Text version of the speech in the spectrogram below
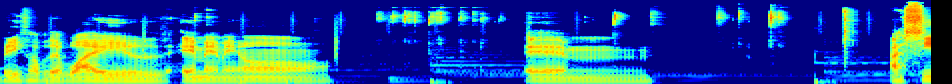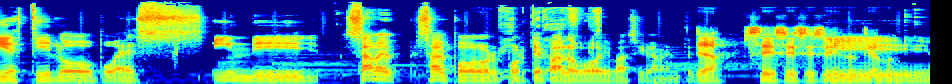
Breath of the Wild MMO. em, así estilo, pues, indie. ¿Sabes sabe por, por qué palo voy, básicamente? Ya, sí, sí, sí, sí, lo entiendo. y,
